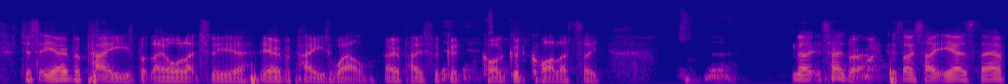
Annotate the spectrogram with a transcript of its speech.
Just he overpays, but they all actually uh, he overpays well. Overpays for good, quite good quality. Yeah. No, it sounds about right because, like I say, he has their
